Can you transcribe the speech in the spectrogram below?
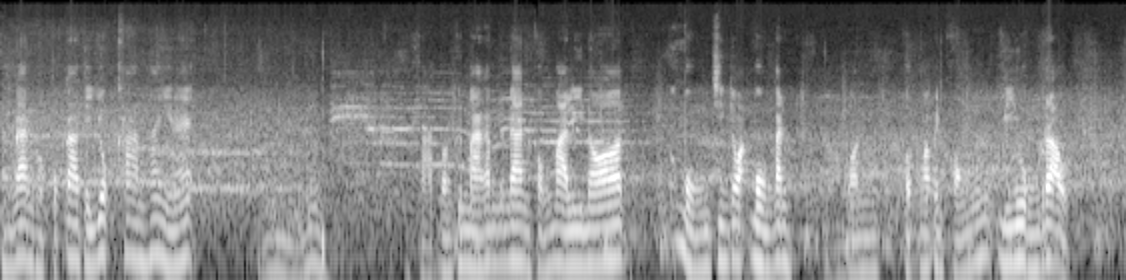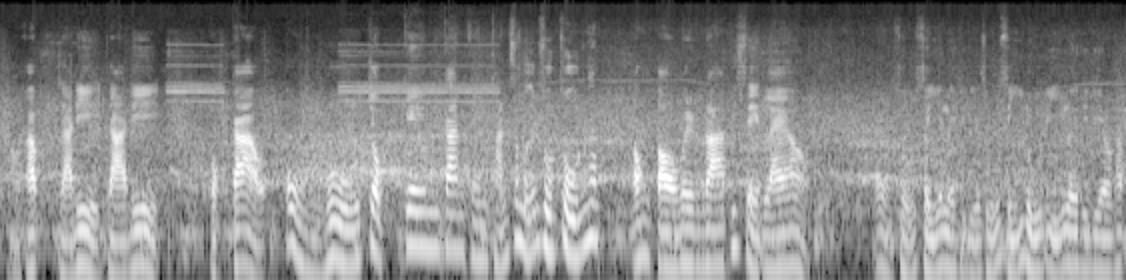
ทางด้านของปกเก้าจะยกข้ามให้นะฮะสาดบอลขึ้นมาครับทางด้านของมารีนอสหม่งชิงจังหวะหม่งกันอบอลตกมาเป็นของบียูของเราเอาครับจาดี้จาดี้ปกเก้าโอ้โหจบเกมการแข่งขันเสมอศูนย์ศูนย์ครับ ต้องต่อเวลาพิเศษแล้วโอ้สูสีเลยทีเดียวสูสีหรูดีเลยทีเดียวครับ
